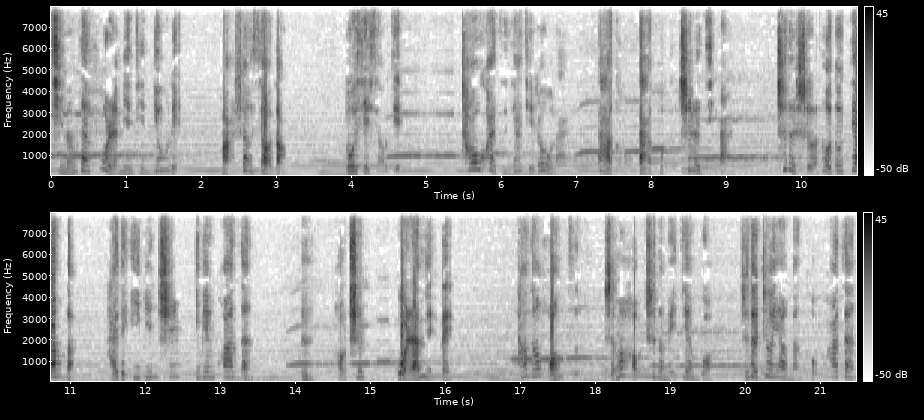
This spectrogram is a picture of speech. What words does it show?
岂能在妇人面前丢脸？马上笑道：“多谢小姐。”抄筷子夹起肉来，大口大口地吃了起来，吃的舌头都僵了，还得一边吃一边夸赞：“嗯，好吃，果然美味。”堂堂皇子，什么好吃的没见过？值得这样满口夸赞？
